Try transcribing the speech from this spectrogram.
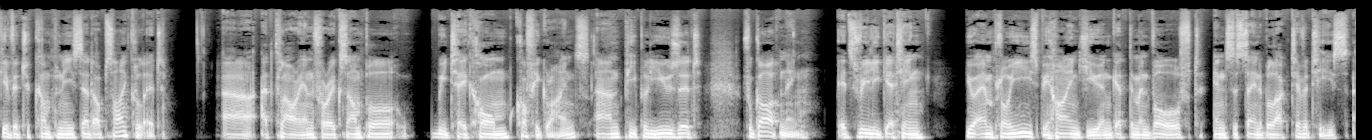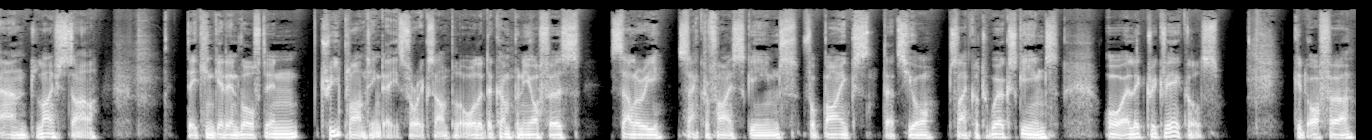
give it to companies that upcycle it. Uh, at Clarion, for example, we take home coffee grinds and people use it for gardening. It's really getting your employees behind you and get them involved in sustainable activities and lifestyle. They can get involved in tree planting days, for example, or that the company offers salary sacrifice schemes for bikes. That's your cycle to work schemes or electric vehicles. Could offer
